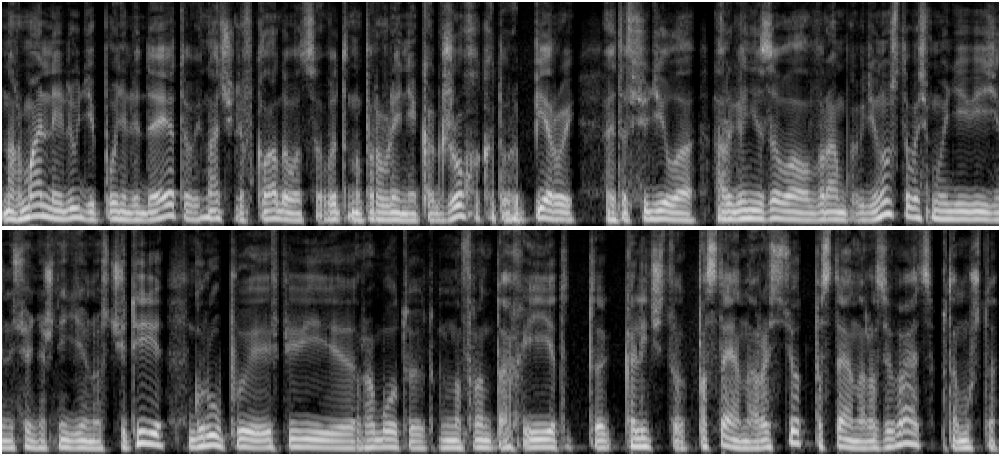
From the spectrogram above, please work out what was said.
Нормальные люди поняли до этого и начали вкладываться в это направление, как Жоха, который первый это все дело организовал в рамках 98-й дивизии. На сегодняшний день у нас 4 группы FPV работают на фронтах. И это количество постоянно растет, постоянно развивается, потому что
